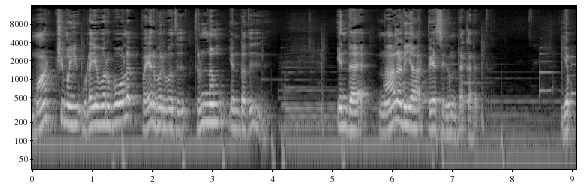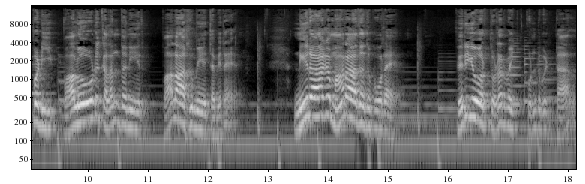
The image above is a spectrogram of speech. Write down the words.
மாட்சிமை உடையவர் போல பெயர் பெறுவது திண்ணம் என்பது இந்த நாலடியார் பேசுகின்ற கருத்து. எப்படி பாலோடு கலந்த நீர் பாலாகுமே தவிர நீராக மாறாதது போல பெரியோர் தொடர்பை கொண்டுவிட்டால்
